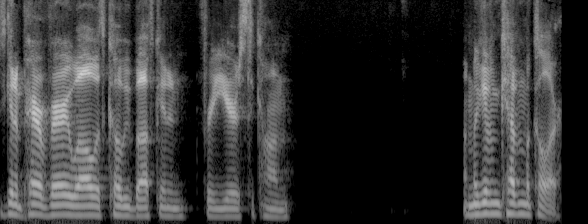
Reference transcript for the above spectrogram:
He's going to pair very well with Kobe Bufkin for years to come. I'm gonna give him Kevin McCullar.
